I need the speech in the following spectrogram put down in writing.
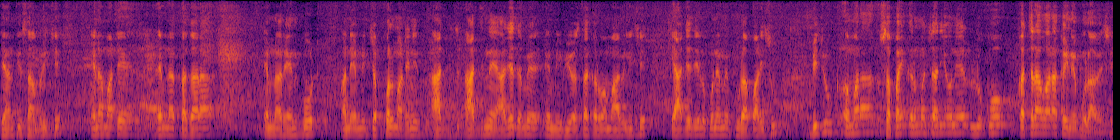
ધ્યાનથી સાંભળી છે. એના માટે એમના તગારા એમના રેનકોટ અને એમની ચપ્પલ માટેની આજ, આજને, આજે જ અમે એમની વ્યવસ્થા કરવામાં આવેલી છે કે આજે જ એ લોકોને અમે પૂરા પાડીશું. બીજું અમારા સફાઈ કર્મચારીઓને લોકો કચરાવાળા કહીને બોલાવે છે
